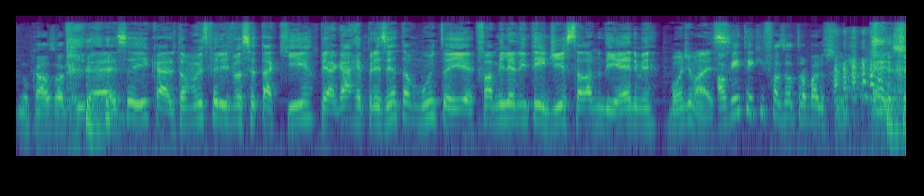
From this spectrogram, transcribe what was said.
no caso aqui. É isso aí, cara. Tô muito feliz de você estar aqui. PH representa muito aí. Família Nintendista lá no The Anime. Bom demais. Alguém tem que fazer o trabalho sujo. É isso.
